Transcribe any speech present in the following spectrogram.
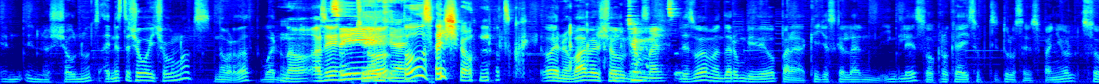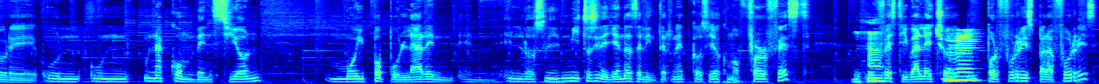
en- en los show notes. ¿En este show hay show notes? ¿No, verdad? Bueno, No, así. Sí, sí hay. todos hay show notes, güey. bueno, va a haber show notes. Les voy a mandar un video para aquellos que hablan inglés o creo que hay subtítulos en español sobre un- un- una convención muy popular en, en- en los mitos y leyendas del internet conocido como Furfest. Un festival hecho por furries para furries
